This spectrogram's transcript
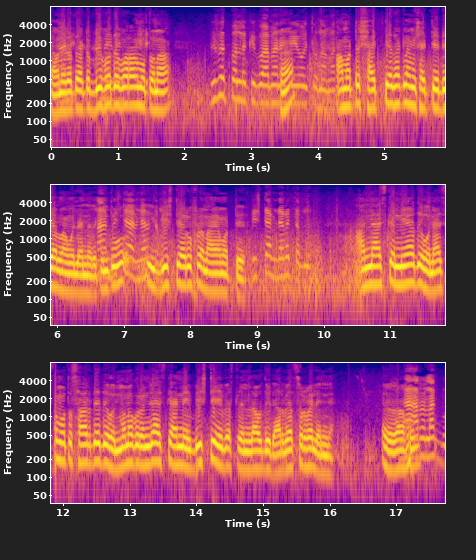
এখন এটা তো একটা বিপদে পড়ার মতো না। বিপদ পড়লে কি আমার হ্যাঁ? হইতো না আমার? আমার তো টাকা থাকলে আমি টাকা ওই লাইনের কিন্তু 20 টাকা আমি এই নিতাম। বৃষ্টি আর উপরে নাই আমার টে টাকা আমি না। আর না আজকে নিয়ে দেখুন আজকে মতো সার দিয়ে দেখুন মনে করুন যে আজকে আর নেই বৃষ্টি বেচলেন লাউ দুইটা আর বেচর হইলেন না না রাহুল আরও লাগবো।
